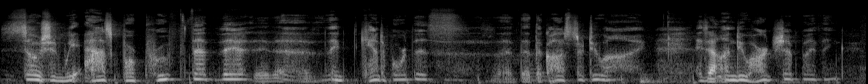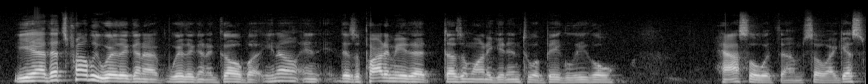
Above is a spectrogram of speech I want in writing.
So should we ask for proof that they, uh, they can't afford this? That the costs are too high? Is it undue hardship, I think? Yeah, that's probably where they're gonna where they're gonna go. But you know, and there's a part of me that doesn't want to get into a big legal hassle with them. So I guess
